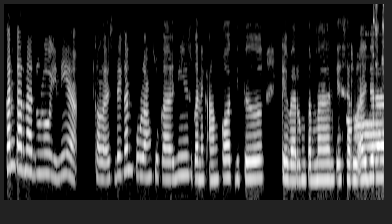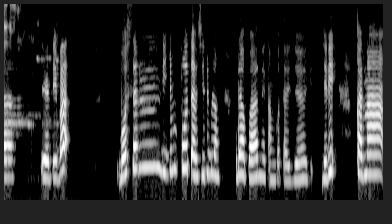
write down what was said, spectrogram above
kan karena dulu ini ya kalau SD kan pulang suka ini suka naik angkot gitu kayak bareng teman kayak seru Oh. aja tiba-tiba bosen dijemput habis itu bilang udah apa naik angkot aja gitu. Jadi karena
